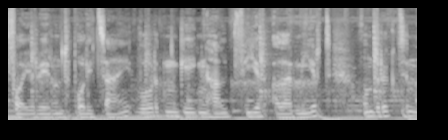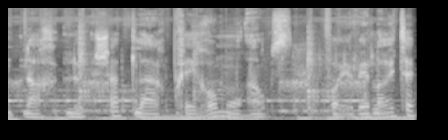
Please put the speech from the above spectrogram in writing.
Feuerwehr und Polizei wurden gegen halb vier alarmiert und rückten nach Le Châtelard-Pré-Romont aus. Feuerwehrleute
